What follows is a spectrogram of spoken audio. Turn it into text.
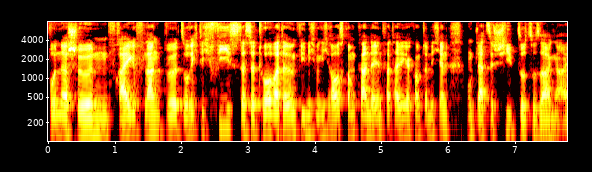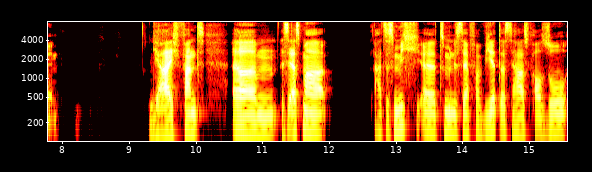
wunderschön freigeflankt wird, so richtig fies, dass der Torwart da irgendwie nicht wirklich rauskommen kann, der Innenverteidiger kommt da nicht hin und Glatzel schiebt sozusagen ein. Ja, ich fand ähm, es erstmal hat es mich äh, zumindest sehr verwirrt, dass der HSV so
